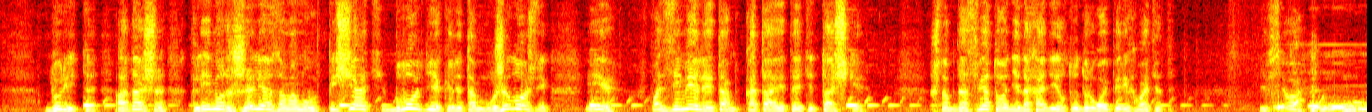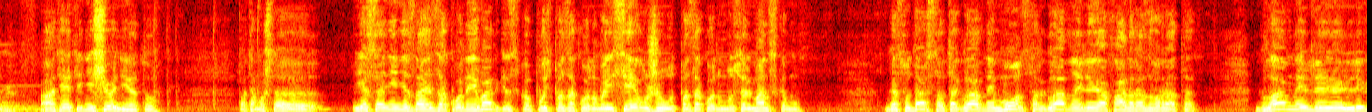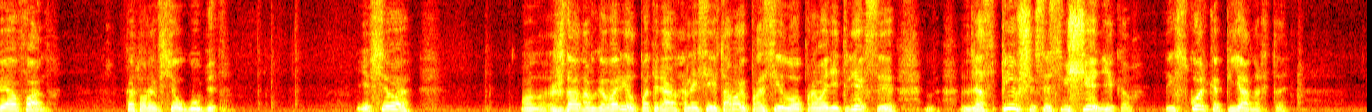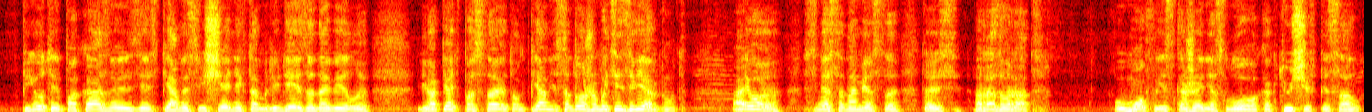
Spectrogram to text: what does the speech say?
дурить-то. А дальше клеймет железом ему пищать, блудник или там мужеложник, и в подземелье и там катает эти тачки чтобы до света он не доходил, тут другой перехватит. И все. А от эти ничего нету. Потому что, если они не знают закона евангельского, пусть по закону Моисея живут, по закону мусульманскому. Государство это главный монстр, главный левиафан разврата. Главный левиафан, который все губит. И все. Он, Жданов говорил, патриарх Алексей II просил его проводить лекции для спившихся священников. Их сколько пьяных-то? Пьют и показывают здесь. Пьяный священник там людей задавил. И опять поставят. Он пьяница должен быть извергнут. А его с места на место. То есть разврат. Умов и искажения слова, как Тющев писал.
